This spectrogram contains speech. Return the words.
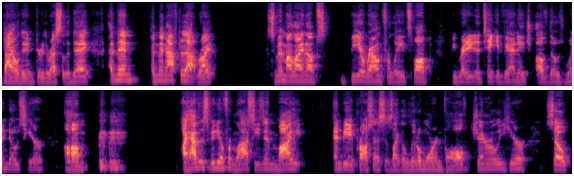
dialed in through the rest of the day. And then and then after that, right? Submit my lineups, be around for late swap, be ready to take advantage of those windows here. Um I have this video from last season. My NBA process is like a little more involved generally here. So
